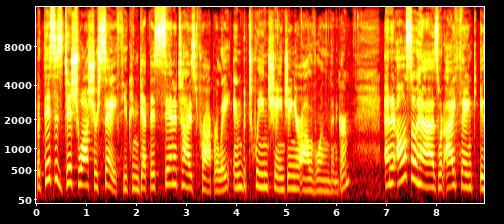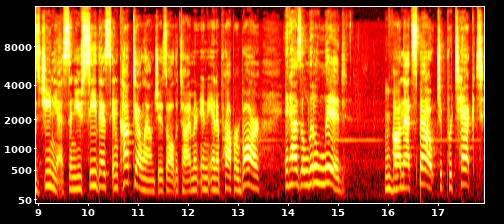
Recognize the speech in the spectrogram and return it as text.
But this is dishwasher safe. You can get this sanitized properly in between changing your olive oil and vinegar. And it also has what I think is genius, and you see this in cocktail lounges all the time, in, in, in a proper bar. It has a little lid on that spout to protect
